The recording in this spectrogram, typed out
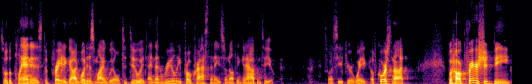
So the plan is to pray to God, what is my will, to do it, and then really procrastinate so nothing can happen to you. Just want to see if you're awake. Of course not. But our prayer should be,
